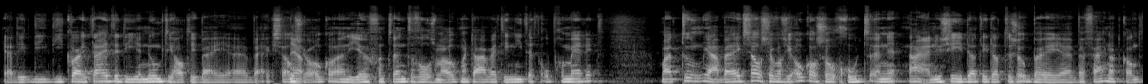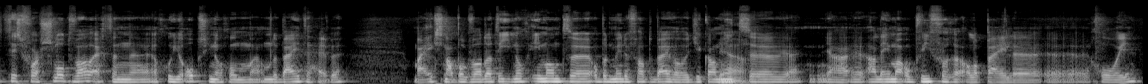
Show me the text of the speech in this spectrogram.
ja, die, die, die kwaliteiten die je noemt, die had hij bij, bij Excelsior ja. ook al. En de jeugd van Twente volgens mij ook, maar daar werd hij niet echt opgemerkt. Maar toen, ja, bij Excelsior was hij ook al zo goed. En nou ja, nu zie je dat hij dat dus ook bij, uh, bij Feyenoord kan. Het is voor Slot wel echt een, uh, een goede optie nog om, om erbij te hebben. Maar ik snap ook wel dat hij nog iemand op het middenveld erbij wil. Want je kan ja. niet ja, ja, alleen maar op Wiever alle pijlen gooien.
